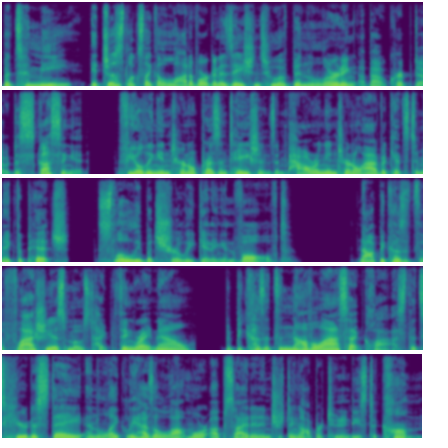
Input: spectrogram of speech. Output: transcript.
But to me, it just looks like a lot of organizations who have been learning about crypto, discussing it, fielding internal presentations, empowering internal advocates to make the pitch, slowly but surely getting involved. Not because it's the flashiest, most hyped thing right now, but because it's a novel asset class that's here to stay and likely has a lot more upside and interesting opportunities to come.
